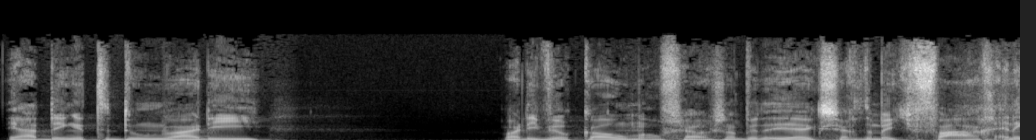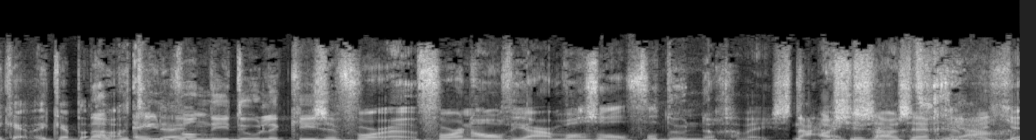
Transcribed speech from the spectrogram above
ja, dingen te doen waar die, waar die wil komen of zo. Snap je? Ik zeg het een beetje vaag. En ik heb, ik heb Nou, ook een idee... van die doelen kiezen voor, eh, voor een half jaar was al voldoende geweest. Nou, als je zou zeggen, ja. weet je,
